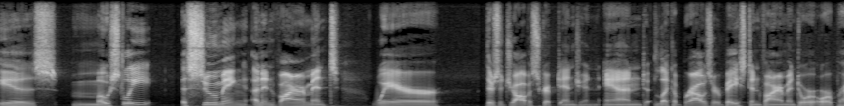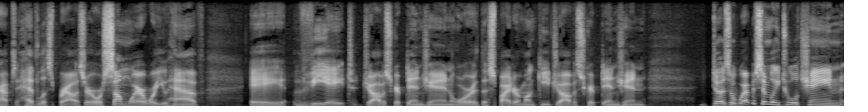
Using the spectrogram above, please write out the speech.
is mostly assuming an environment where there's a JavaScript engine and like a browser based environment or, or perhaps a headless browser or somewhere where you have a V8 JavaScript engine or the SpiderMonkey JavaScript engine. Does a WebAssembly toolchain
